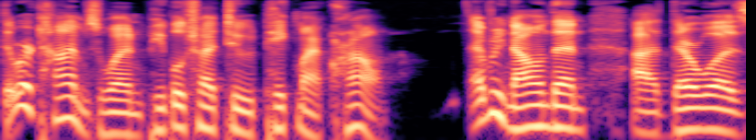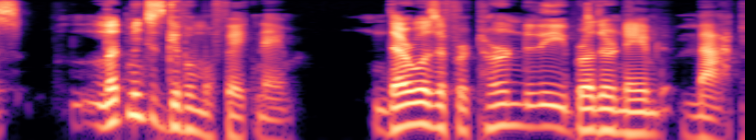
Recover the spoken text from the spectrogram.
There were times when people tried to take my crown. Every now and then, uh, there was, let me just give him a fake name. There was a fraternity brother named Matt.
